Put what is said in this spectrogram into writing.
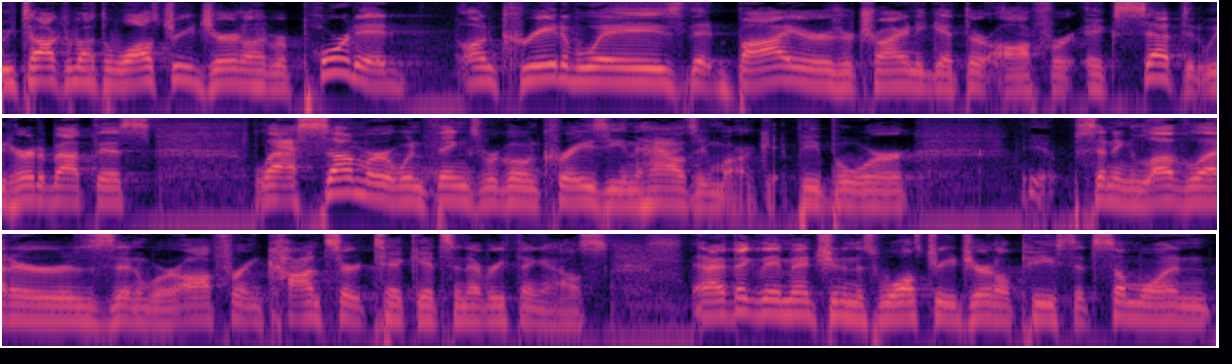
we talked about the Wall Street Journal had reported on creative ways that buyers are trying to get their offer accepted. We'd heard about this last summer when things were going crazy in the housing market. People were you know, sending love letters and were offering concert tickets and everything else. And I think they mentioned in this Wall Street Journal piece that someone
